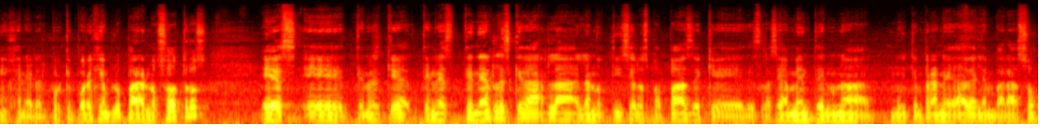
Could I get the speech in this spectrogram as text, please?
en general? Porque, por ejemplo, para nosotros es eh, tener que, tener, tenerles que dar la, la noticia a los papás de que desgraciadamente en una muy temprana edad el embarazo,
